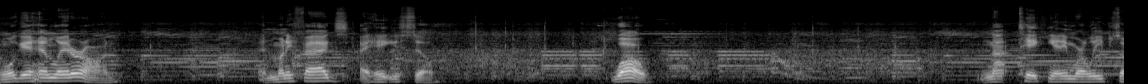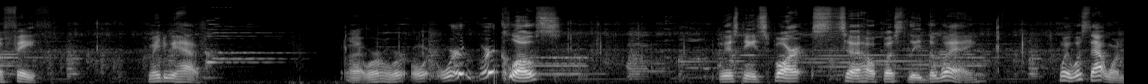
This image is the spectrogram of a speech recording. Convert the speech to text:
We'll get him later on. And Moneybags, I hate you still. Whoa. Not taking any more leaps of faith. How many do we have? Alright, we're, we're, we're, we're close. We just need Sparks to help us lead the way. Wait, what's that one?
